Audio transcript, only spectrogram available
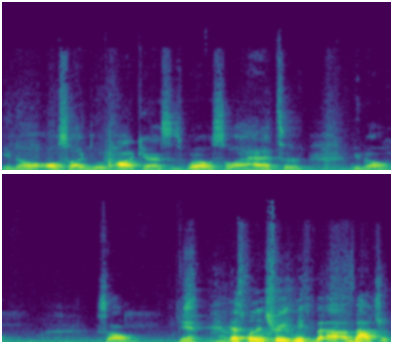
you know also I do a podcast as well, so I had to, you know, so. Yeah, that's what intrigues me about you.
